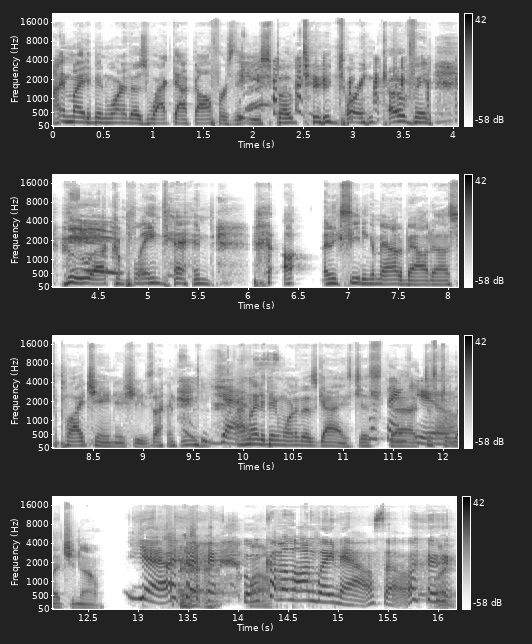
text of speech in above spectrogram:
I might have been one of those whacked out golfers that you spoke to during COVID who uh, complained and uh, an exceeding amount about uh, supply chain issues. I, yes. I might have been one of those guys. Just well, uh, just to let you know. Yeah, well, we've come a long way now. So. well,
